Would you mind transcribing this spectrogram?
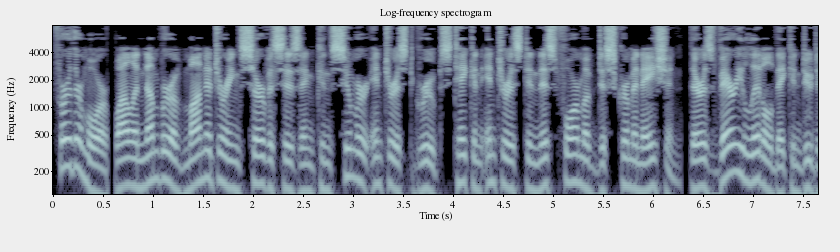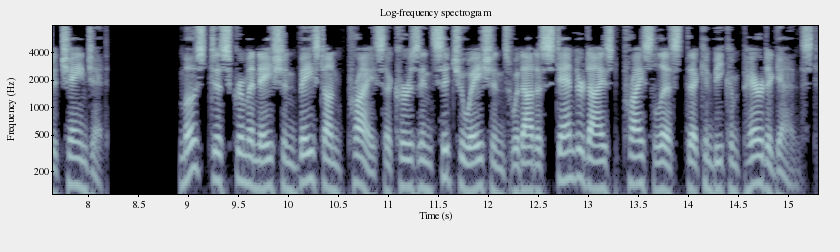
Furthermore, while a number of monitoring services and consumer interest groups take an interest in this form of discrimination, there is very little they can do to change it. Most discrimination based on price occurs in situations without a standardized price list that can be compared against.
